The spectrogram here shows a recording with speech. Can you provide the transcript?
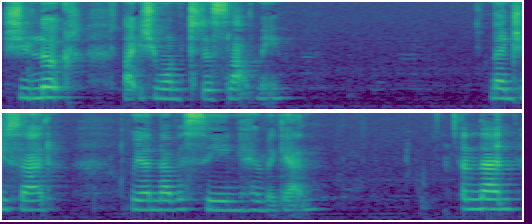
She looked like she wanted to slap me. Then she said, We are never seeing him again. And then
